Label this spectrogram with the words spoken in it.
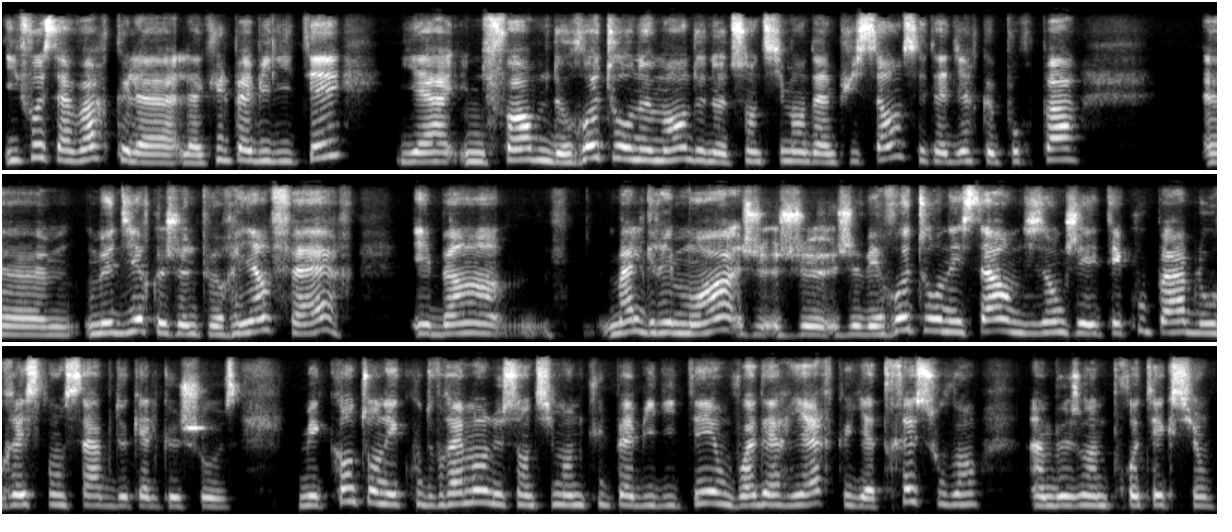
il faut savoir que la, culpabilité, il y a une forme de retournement de notre sentiment d'impuissance, c'est-à-dire que pour pas euh, me dire que je ne peux rien faire, eh ben, malgré moi, je, vais retourner ça en me disant que j'ai été coupable ou responsable de quelque chose. Mais quand on écoute vraiment le sentiment de culpabilité, on voit derrière qu'il y a très souvent un besoin de protection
